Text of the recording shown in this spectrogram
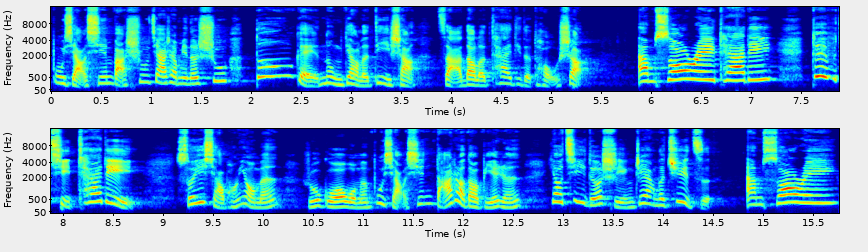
不小心把书架上面的书都给弄掉了地上砸到了 teddy 的头上。I'm sorry, Teddy。对不起，Teddy。所以，小朋友们，如果我们不小心打扰到别人，要记得使用这样的句子：I'm sorry。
